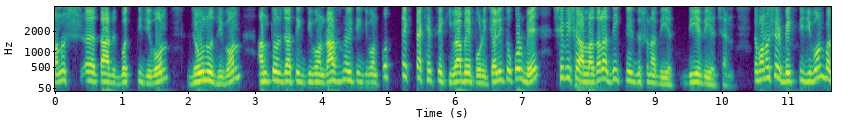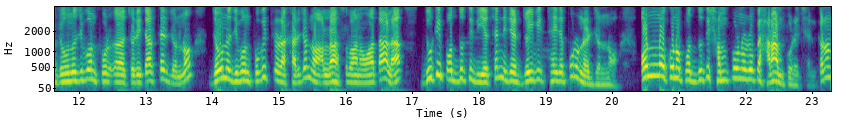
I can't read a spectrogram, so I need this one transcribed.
মানুষ তার ব্যক্তি জীবন, যৌন জীবন আন্তর্জাতিক জীবন, রাজনৈতিক জীবন, প্রত্যেকটা ক্ষেত্রে কীভাবে পরিচালিত করবে, সে বিষয়ে আল্লাহ তালা দিক নির্দেশনা দিয়ে দিয়ে দিয়েছেন। তো মানুষের ব্যক্তি জীবন বা যৌন জীবন চরিতার্থের জন্য, যৌন জীবন পবিত্র রাখার জন্য আল্লাহ সুবাহ দুটি পদ্ধতি দিয়েছেন নিজের জৈবিক চাহিদা পূরণের জন্য। অন্য কোন পদ্ধতি সম্পূর্ণরূপে হারাম করেছেন। কারণ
